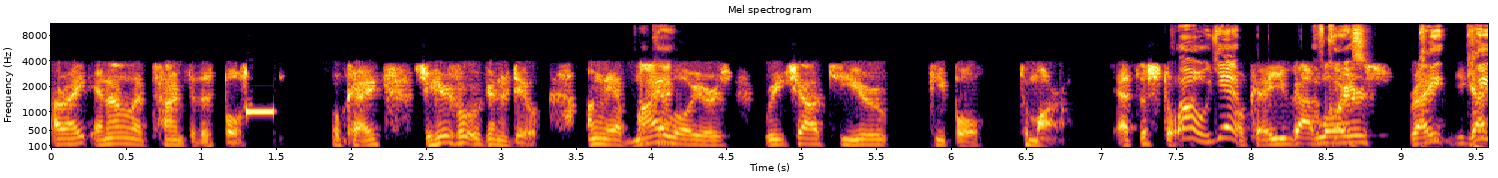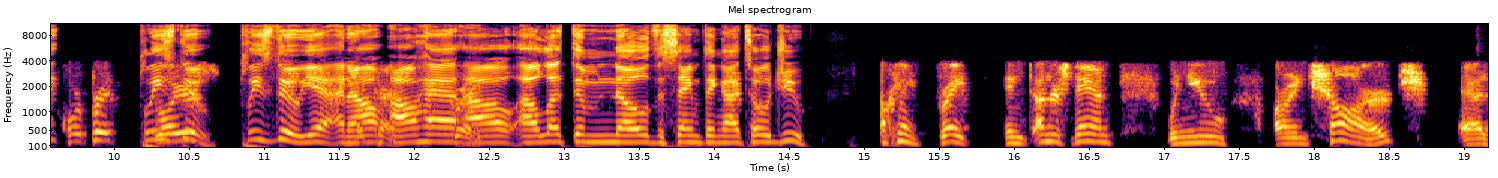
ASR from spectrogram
all right, and I don't have time for this bullshit. Okay, so here's what we're gonna do. I'm gonna have my Okay. lawyers reach out to your people tomorrow at the store. Oh yeah, Okay, you got Of course. lawyers, right? Please- you got please- corporate please lawyers? do, please do. Yeah, and I'll Okay, I'll have great. I'll I'll let them know the same thing I told you. Okay, great. And understand when you are in charge as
